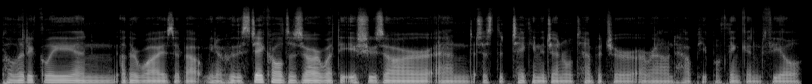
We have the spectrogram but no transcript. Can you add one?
politically and otherwise about you know who the stakeholders are, what the issues are, and just the, taking the general temperature around how people think and feel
